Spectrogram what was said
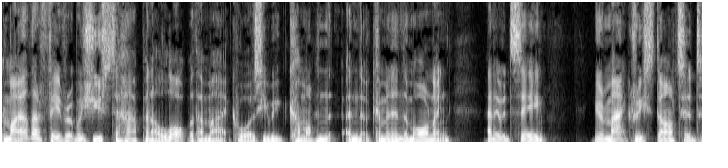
my other favorite, which used to happen a lot with a Mac, was you would come up in, and come in in the morning and it would say, Your Mac restarted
